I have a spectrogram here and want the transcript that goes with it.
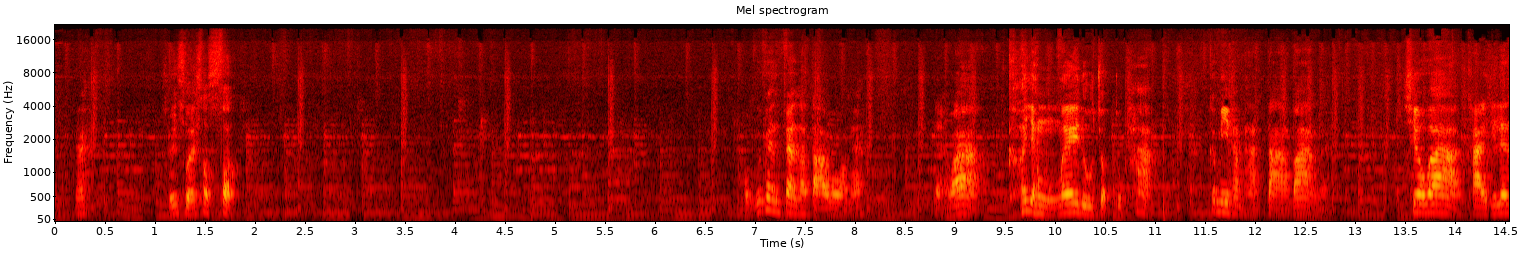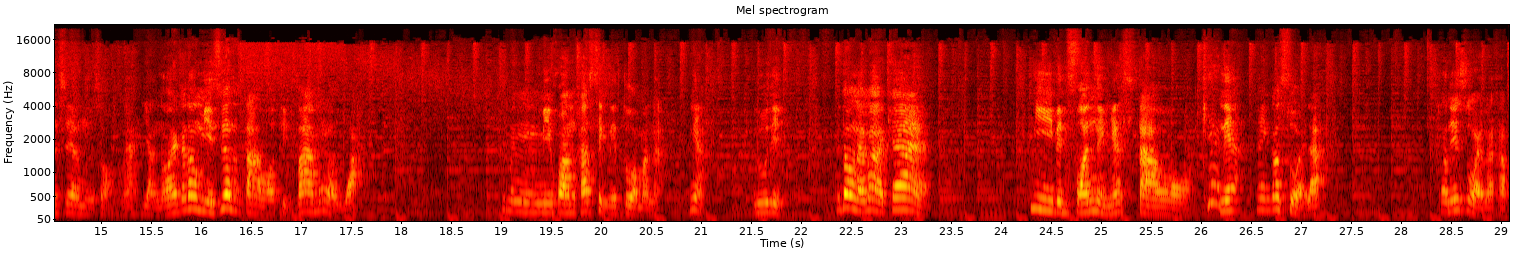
ๆนะสวยๆสดๆผมก็เป็นแฟนสตาร์วอลนะ แต่ว่าก็ยังไม่ดูจบทุกภาค ก็มีผ่านๆตาบ้างนะ เชื่อว่าใครที่เล่นเสื้อมือสองนะ อย่างน้อยก็ต้องมีเสื้อสตาร์วอลติดบ้านมั้งเหรอวะ ที่มันมีความคลาสสิกในตัวมันอะเนี่ยดูดิ ไม่ต้องอะไรมากแค่ มีเป็นฟอนต์อย่างเงี้ย Star Wars แค่เนี้ยแม่งก็สวยละตัวนี้สวยนะครับ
